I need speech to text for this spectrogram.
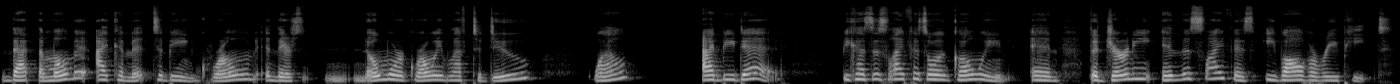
that the moment I commit to being grown and there's no more growing left to do, well, I'd be dead because this life is ongoing and the journey in this life is evolve or repeat.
